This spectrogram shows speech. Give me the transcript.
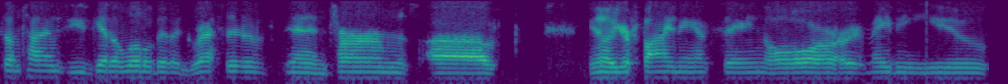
Sometimes you get a little bit aggressive in terms of, you know, your financing, or maybe you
